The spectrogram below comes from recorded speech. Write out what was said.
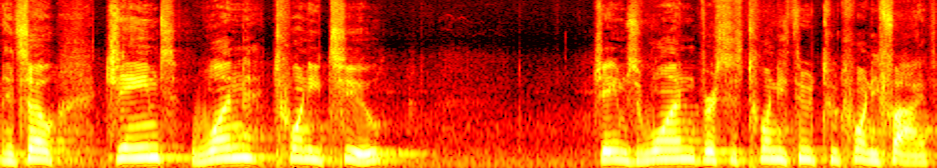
And so James 1:22 James 1 verses 23 to 25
